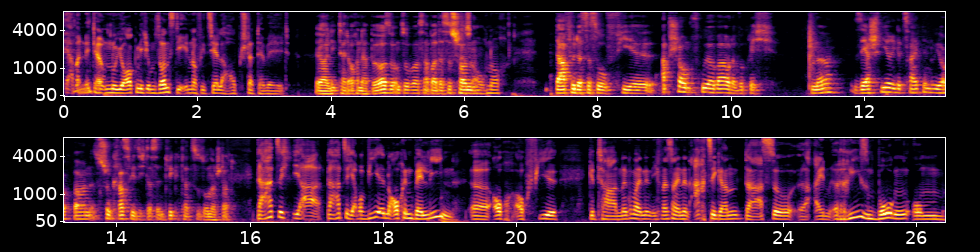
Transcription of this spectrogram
Ja, aber nennt ja New York nicht umsonst die inoffizielle Hauptstadt der Welt. Ja, liegt halt auch an der Börse und sowas, aber das ist schon. Das auch noch. Dafür, dass das so viel Abschaum früher war oder wirklich ne, sehr schwierige Zeiten in New York waren. Es ist schon krass, wie sich das entwickelt hat zu so einer Stadt. Da hat sich, ja, da hat sich aber wie in, auch in Berlin äh, auch, auch viel getan. Ne? Guck mal, in den, ich weiß noch, in den 80ern, da hast du äh, einen Riesenbogen um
